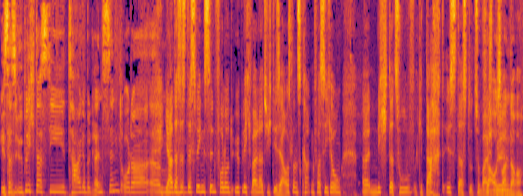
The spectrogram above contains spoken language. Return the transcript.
Ist das üblich, dass die Tage begrenzt sind oder? Ähm ja, das ist deswegen sinnvoll und üblich, weil natürlich diese Auslandskrankenversicherung äh, nicht dazu gedacht ist, dass du zum Beispiel für Auswanderer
